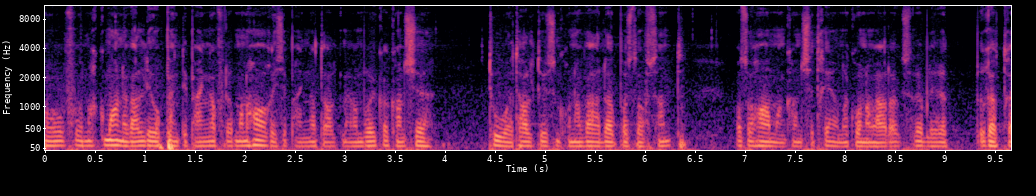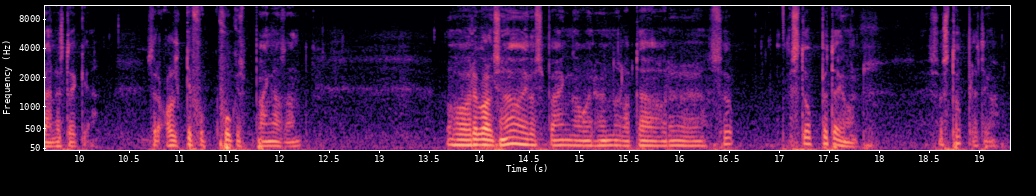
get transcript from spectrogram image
Og For narkoman er veldig opphengt i penger, for man har ikke penger til alt. Men man bruker kanskje 2500 kroner hver dag på stoff. sant? Og så har man kanskje 300 kroner hver dag, så det blir et rødt regnestykke. Så det er alltid fokus på penger. sant? Og det var liksom ja, 'Jeg har ikke penger, og en hundrelapp der.' Og det, så stoppet jeg henne. Så stoppet jeg Så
